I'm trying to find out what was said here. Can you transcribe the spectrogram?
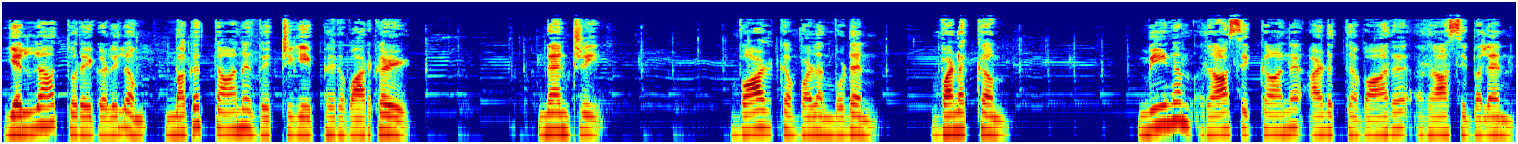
எல்லா துறைகளிலும் மகத்தான வெற்றியை பெறுவார்கள். நன்றி. வாழ்க்க வளமுடன். வணக்கம். மீனம் ராசிக்கான அடுத்த வார ராசிபலன்.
